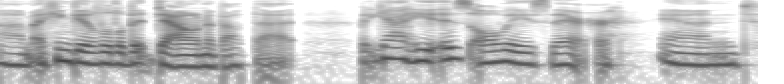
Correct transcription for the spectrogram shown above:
um, I can get a little bit down about that. But yeah, He is always there, and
